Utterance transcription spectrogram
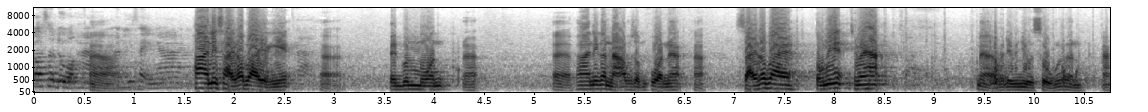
ก็สะดวกค่ะอ่า อันนี้ใส่ง่าย ผ้านี่ใส่เข้าไปอย่างนี้ค่ะ อ่าเป็นม้วนๆนะฮะเออผ้านี่ก็หนาพอสมควรนะฮะอะใส่เข้าไปตรงนี้ใช่ไหมฮะแหมพอดีมันอยู่สูงเหลือเกินอะ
